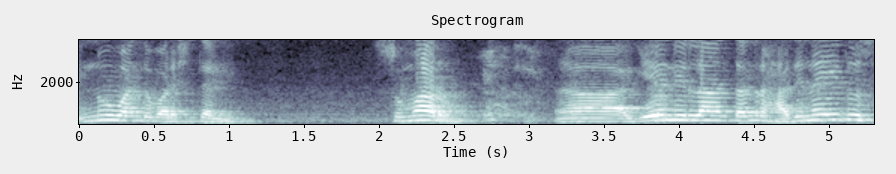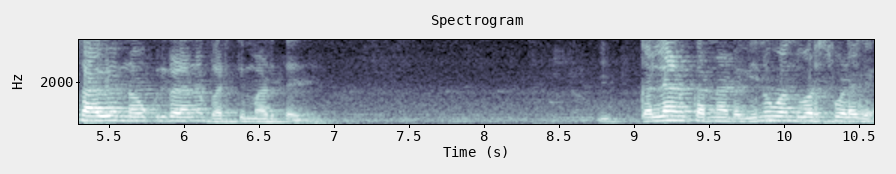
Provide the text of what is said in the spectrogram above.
ಇನ್ನೂ ಒಂದು ವರ್ಷದಲ್ಲಿ ಸುಮಾರು ಏನಿಲ್ಲ ಅಂತಂದ್ರೆ ಹದಿನೈದು ಸಾವಿರ ನೌಕರಿಗಳನ್ನು ಭರ್ತಿ ಮಾಡ್ತಾ ಇದ್ದೀವಿ ಕಲ್ಯಾಣ ಕರ್ನಾಟಕ ಇನ್ನೂ ಒಂದು ವರ್ಷ ಒಳಗೆ.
